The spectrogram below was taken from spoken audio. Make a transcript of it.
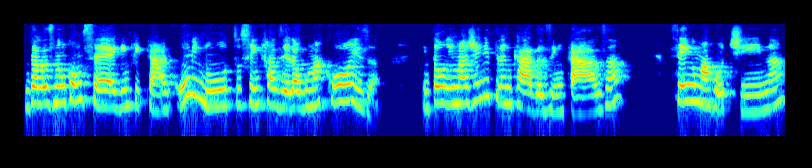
Então elas não conseguem ficar um minuto sem fazer alguma coisa. Então, imagine trancadas em casa, sem uma rotina,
